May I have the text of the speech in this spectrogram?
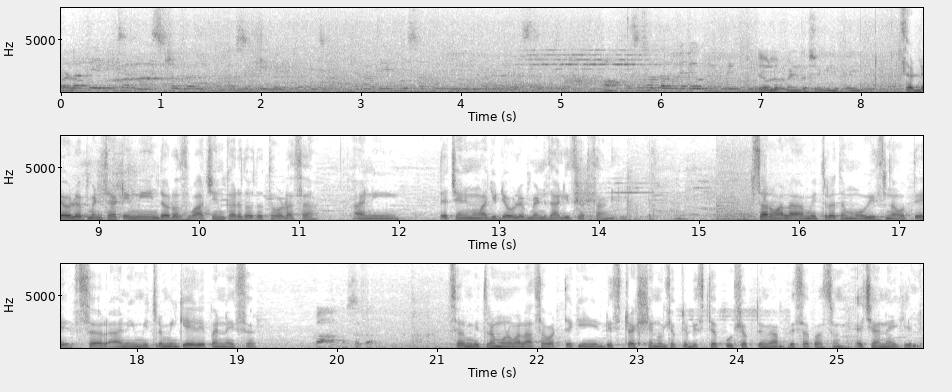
पण मला ते विचार ना स्ट्रगल कसं केलं त्याला ते दिसत कसं स्वतःमध्ये डेव्हलपमेंट केली. डेव्हलपमेंट कशी केली काही सर डेव्हलपमेंटसाठी मी दररोज वाचिंग करत होतो थोडासा. आणि त्याच्याने माझी डेव्हलपमेंट झाली सर चांगली. सर मला मित्र तर मूवीज नव्हते सर आणि मित्र मी केले पण नाही सर. का? असं का? सर मित्रामुळे मला असं वाटतं की डिस्ट्रॅक्शन होऊ शकतं डिस्टर्ब होऊ शकतो मी अभ्यासापासून. याच्या नाही केले.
